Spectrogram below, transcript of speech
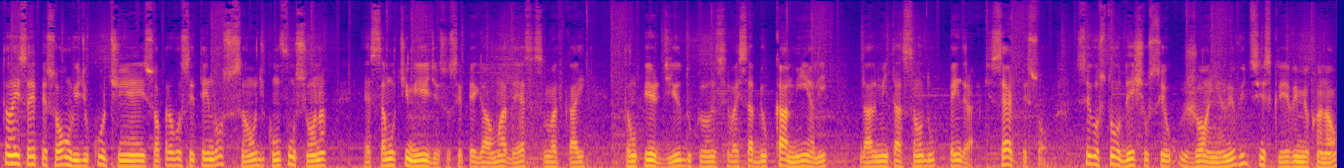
Então é isso aí, pessoal, um vídeo curtinho aí só para você ter noção de como funciona essa multimídia. Se você pegar uma dessas, você não vai ficar aí tão perdido, pelo menos você vai saber o caminho ali da alimentação do pendrive, certo, pessoal? Se gostou, deixa o seu joinha no meu vídeo, se inscreva em meu canal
